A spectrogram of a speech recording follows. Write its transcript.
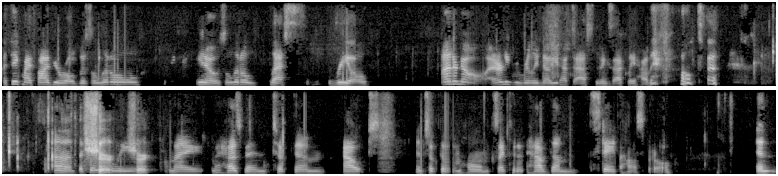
I think my five year old was a little, you know, was a little less real. I don't know. I don't even really know. You'd have to ask them exactly how they felt. um, but thankfully, Sure. my my husband took them out and took them home because I couldn't have them stay at the hospital. And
